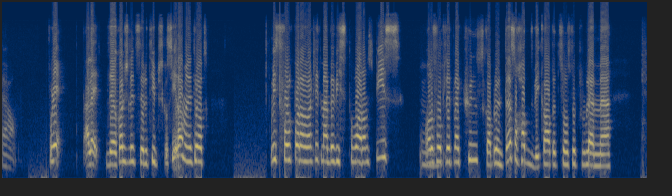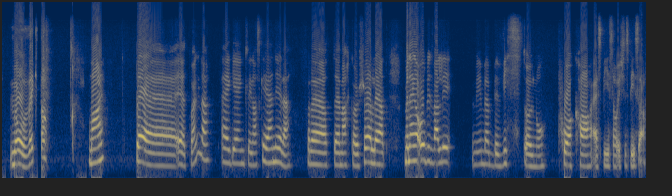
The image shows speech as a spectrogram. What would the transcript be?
Ja. Fordi Eller, det er jo kanskje litt stereotypisk å si, da, men jeg tror at hvis folk bare hadde vært litt mer bevisst på hva de spiser, og hadde fått litt mer kunnskap rundt det, så hadde vi ikke hatt et så stort problem med, med overvekt, da. Nei, det er et poeng, det. Jeg er egentlig ganske enig i det. For det at jeg merker jo det at Men jeg har også blitt veldig mye mer bevisst òg nå på hva jeg spiser og ikke spiser.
